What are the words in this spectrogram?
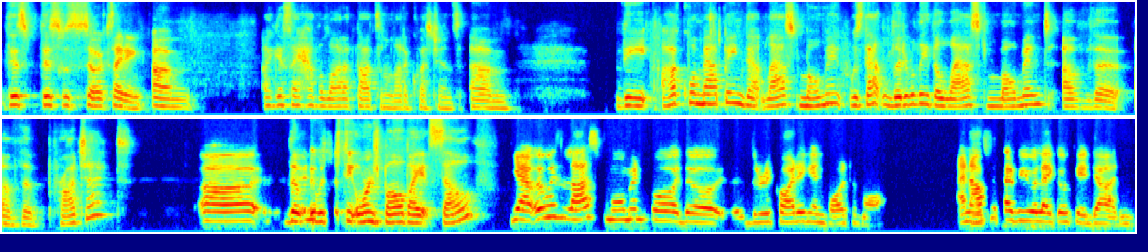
This this was so exciting. Um, I guess I have a lot of thoughts and a lot of questions. Um, the aqua mapping that last moment was that literally the last moment of the of the project? Uh the, it was just the orange ball by itself? Yeah it was last moment for the the recording in baltimore. And oh. after that we were like okay done.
